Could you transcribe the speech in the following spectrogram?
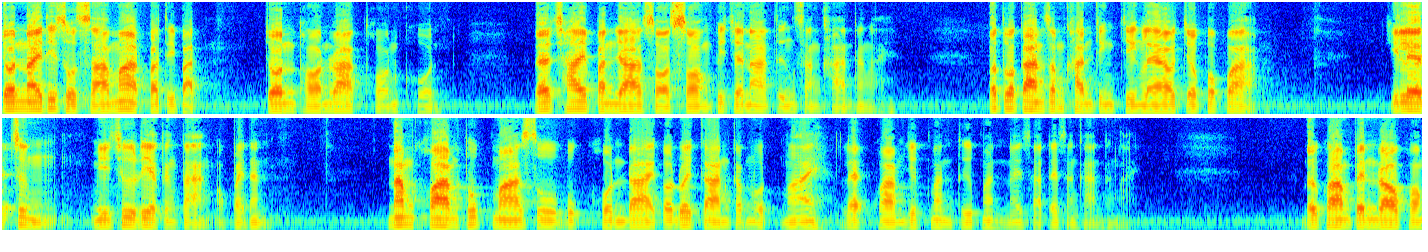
จนในที่สุดสามารถปฏิบัติ จนถอนรากถอนโคน และใช้ปัญญาสอดส่องพิจารณาถึงสังขารทั้งหลายเพราตัวการสำคัญจริง ๆ แล้วจะพบว่ากิเลสซึ่งมีชื่อเรียกต่าง ๆ ออกไปนั้น นำความทุกข์มาสู่บุคคลได้ก็ด้วยการกำหนดหมายและความยึดมั่นถือมั่นในสัตว์ในสังขารทั้งหลาย โดยความเป็นเราของ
